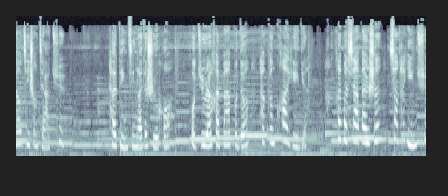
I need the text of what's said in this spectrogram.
腰际上夹去。他顶进来的时候，我居然还巴不得他更快一点，还把下半身向他迎去。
